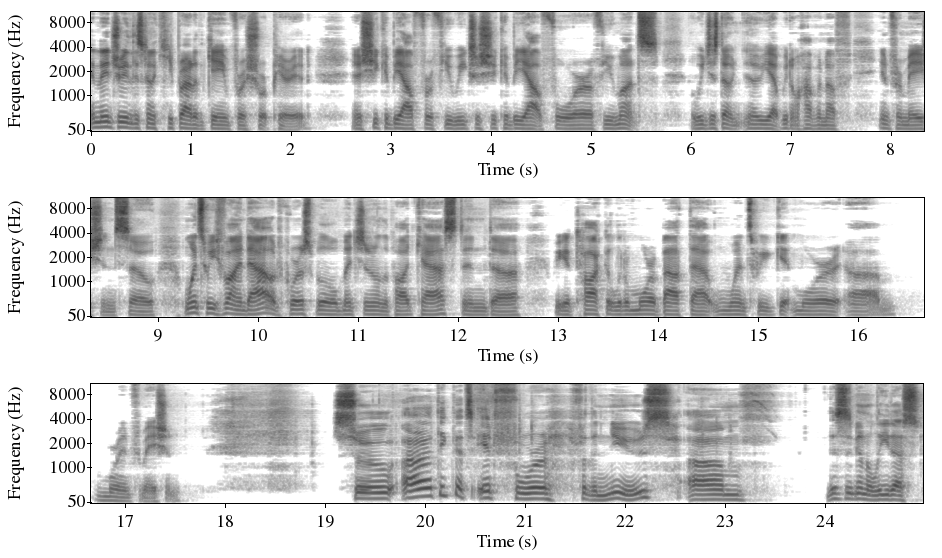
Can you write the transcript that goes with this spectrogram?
an injury that's going to keep her out of the game for a short period. And she could be out for a few weeks or she could be out for a few months. We just don't know yet. We don't have enough information. So once we find out, of course, we'll mention it on the podcast and uh, we can talk a little more about that once we get more um, more information. So uh, I think that's it for for the news. Um, this is going to lead us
